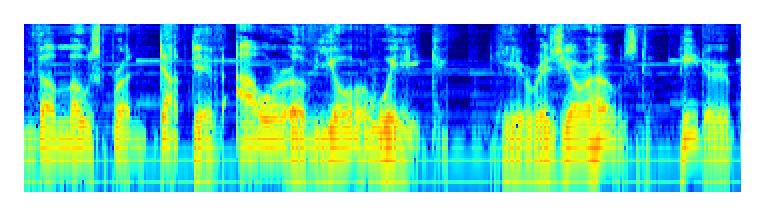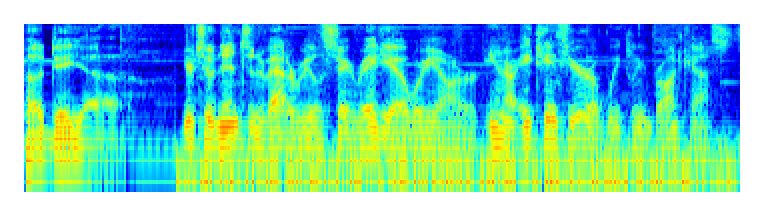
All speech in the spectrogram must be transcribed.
The most productive hour of your week. Here is your host, Peter Padilla. You're tuned in to Nevada Real Estate Radio. We are in our 18th year of weekly broadcasts,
